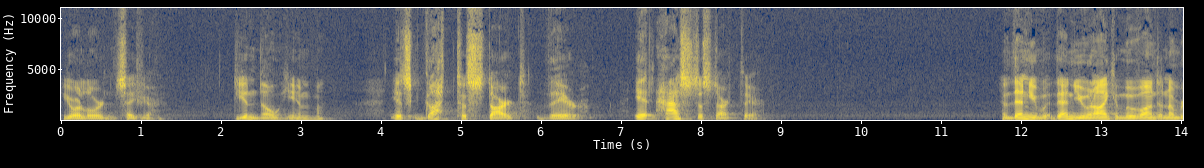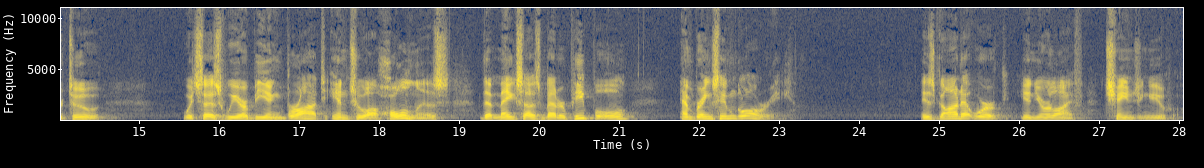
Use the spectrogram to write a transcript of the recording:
your Lord and Savior? Do you know Him? It's got to start there. It has to start there. And then you, then you and I can move on to number two, which says we are being brought into a wholeness that makes us better people and brings Him glory. Is God at work in your life, changing you?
